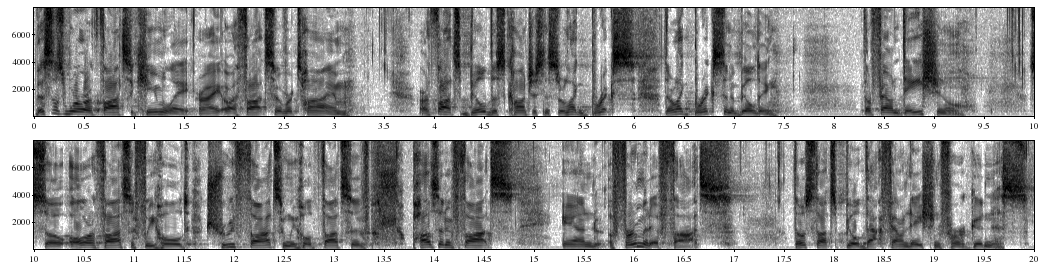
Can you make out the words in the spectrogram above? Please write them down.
This is where our thoughts accumulate, right? Our thoughts over time. Our thoughts build this consciousness. They're like bricks. They're like bricks in a building. They're foundational. So, all our thoughts, if we hold true thoughts and we hold thoughts of positive thoughts and affirmative thoughts, those thoughts build that foundation for our goodness.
